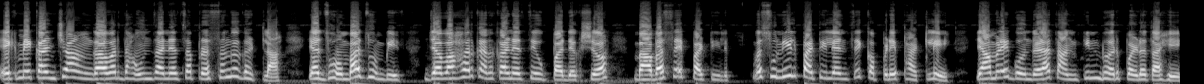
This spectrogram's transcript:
एकमेकांच्या अंगावर धावून जाण्याचा प्रसंग घटला. या झोंबाझोंबीत जवाहर कारखान्याचे उपाध्यक्ष बाबासाहेब पाटील व सुनील पाटील यांचे कपडे फाटले. यामुळे गोंधळात आणखीन भर पडत आहे.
